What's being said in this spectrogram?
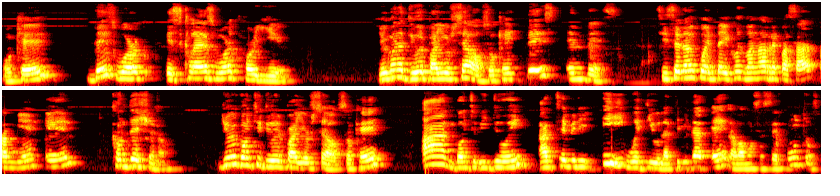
okay? This work is class work for you. You're gonna do it by yourselves, okay? This and this. Si se dan cuenta, hijos, van a repasar también el conditional. You're going to do it by yourselves, okay? I'm going to be doing activity E with you. La actividad E la vamos a hacer juntos.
